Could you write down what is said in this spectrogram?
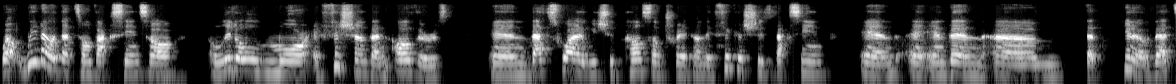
Well, we know that some vaccines are a little more efficient than others, and that's why we should concentrate on efficacious vaccine, and and then um, that you know that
